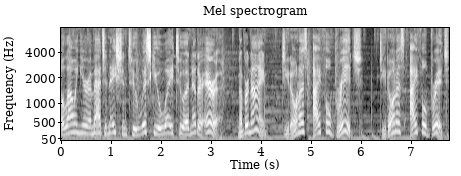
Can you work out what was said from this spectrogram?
allowing your imagination to whisk you away to another era. Number 9. Girona's Eiffel Bridge. Girona's Eiffel Bridge,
